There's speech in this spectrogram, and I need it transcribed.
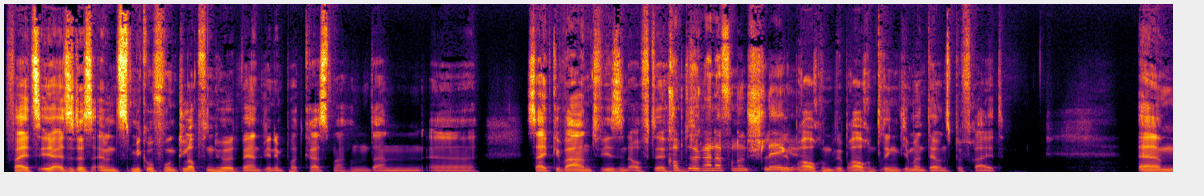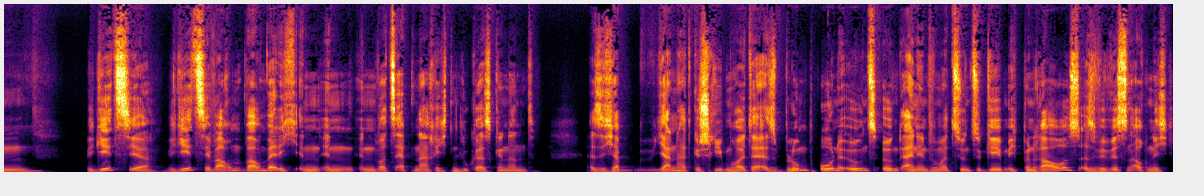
Falls ihr also das ins Mikrofon klopfen hört, während wir den Podcast machen, dann äh, seid gewarnt. Wir sind auf der. Da kommt irgendeiner von uns Schläge. Wir brauchen, wir brauchen dringend jemanden, der uns befreit. Ähm, wie geht's dir? Wie geht's dir? Warum, warum werde ich in, in, in WhatsApp-Nachrichten Lukas genannt? Also ich habe, Jan hat geschrieben heute, also plump, ohne uns irgendeine Information zu geben, ich bin raus. Also wir wissen auch nicht,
